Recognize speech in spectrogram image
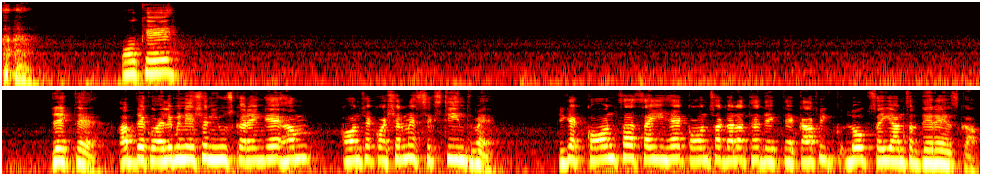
okay देखते हैं। अब देखो एलिमिनेशन यूज़ करेंगे हम कौन से क्वेश्चन में? सिक्सटीन में। ठीक है, कौन सा सही है, कौन सा गलत है देखते हैं। काफ़ी लोग सही आंसर दे रहे हैं इसका।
